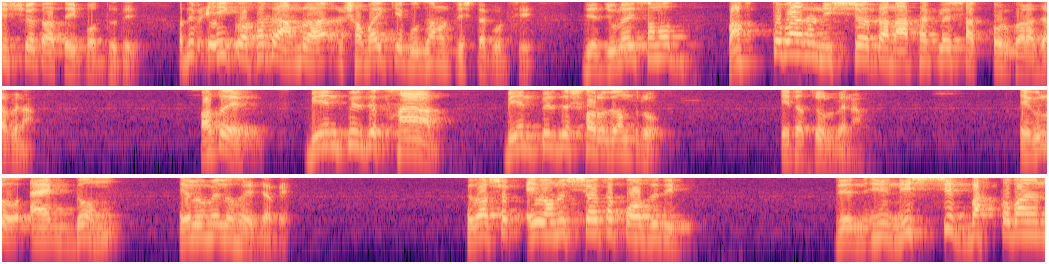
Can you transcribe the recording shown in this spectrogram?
নিশ্চয়তা আছে এই পদ্ধতি অতএব এই কথাটা আমরা সবাইকে বোঝানোর চেষ্টা করছি যে জুলাই সনদ বাস্তবায়নের নিশ্চয়তা না থাকলে স্বাক্ষর করা যাবে না। অতএব বিএনপির যে ফাঁদ, বিএনপির যে ষড়যন্ত্র, এটা চলবে না। এগুলো একদম এলোমেলো হয়ে যাবে। তো দর্শক, এই অনিশ্চয়তা পজিটিভ যে নিশ্চিত বাস্তবায়ন,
